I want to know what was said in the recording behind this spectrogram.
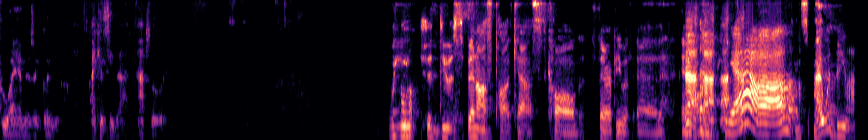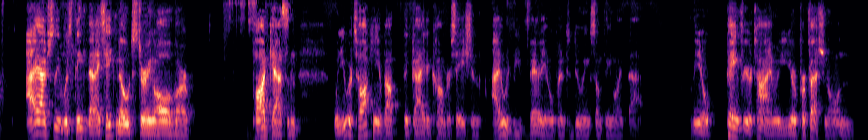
who I am isn't good enough. I can see that. Absolutely. We should do a spin-off podcast called Therapy with Ed. yeah. I would be I actually was thinking that I take notes during all of our podcasts and when you were talking about the guided conversation, I would be very open to doing something like that you know paying for your time you're a professional and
